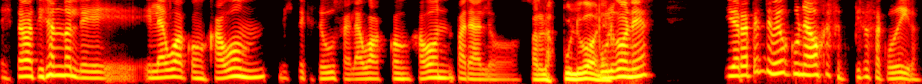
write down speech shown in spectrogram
estaba tirándole el agua con jabón, viste que se usa el agua con jabón para los Para los pulgones. pulgones, y de repente veo que una hoja se empieza a sacudir.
